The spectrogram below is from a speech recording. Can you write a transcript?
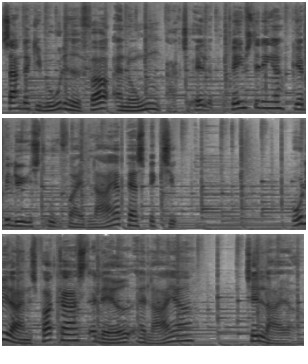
samt at give mulighed for, at nogle aktuelle problemstillinger bliver belyst ud fra et lejerperspektiv. Boliglejernes podcast er lavet af lejere til lejere.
